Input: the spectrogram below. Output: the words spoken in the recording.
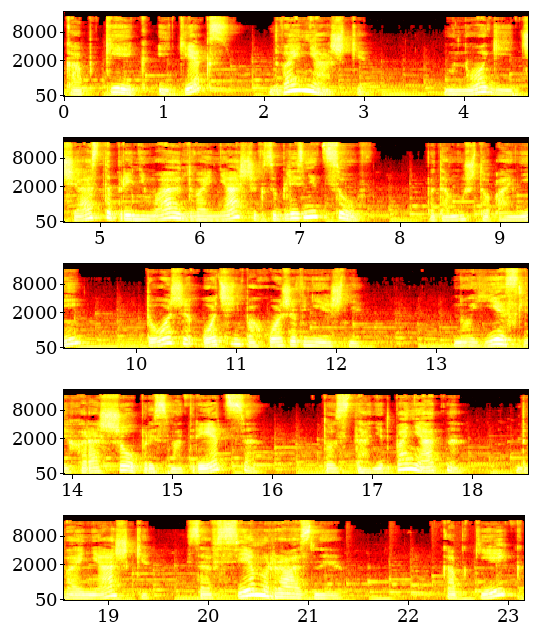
Капкейк и кекс – двойняшки. Многие часто принимают двойняшек за близнецов, потому что они тоже очень похожи внешне – но если хорошо присмотреться, то станет понятно, двойняшки совсем разные. Капкейк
